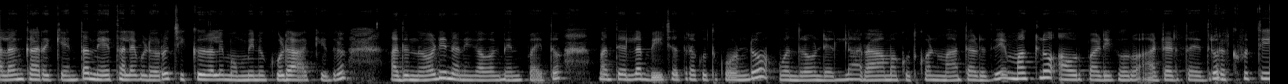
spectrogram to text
ಅಲಂಕಾರಕ್ಕೆ ಅಂತ ನೇತಲೆ ಬಿಡೋರು. ಚಿಕ್ಕದರಲ್ಲಿ ಮಮ್ಮಿನೂ ಕೂಡ ಹಾಕಿದ್ರು. ಅದು ನೋಡಿ ನನಗೆ ಅವಾಗ ನೆನಪಾಯಿತು. ಮತ್ತೆಲ್ಲ ಬೀಚ್ ಹತ್ರ ಕುತ್ಕೊಂಡು ಒಂದು ರೌಂಡ್ ಎಲ್ಲ ಆರಾಮಾಗಿ ಕುತ್ಕೊಂಡು ಮಾತಾಡಿದ್ವಿ. ಮಕ್ಕಳು ಅವ್ರ ಪಾಡಿಗೆ ಅವರು ಆಟ ಆಡ್ತಾ ಇದ್ರು. ಪ್ರಕೃತಿ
